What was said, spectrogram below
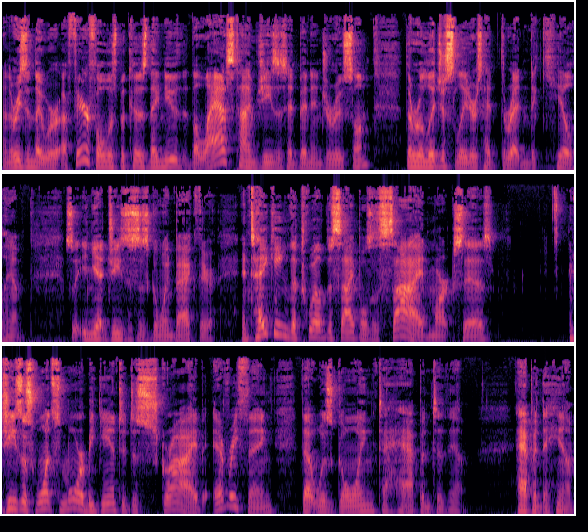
And the reason they were uh, fearful was because they knew that the last time Jesus had been in Jerusalem, the religious leaders had threatened to kill him. So, and yet Jesus is going back there. And taking the 12 disciples aside, Mark says, Jesus once more began to describe everything that was going to happen to them, happen to him.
